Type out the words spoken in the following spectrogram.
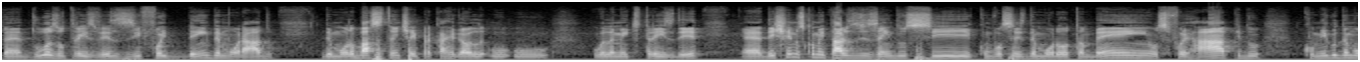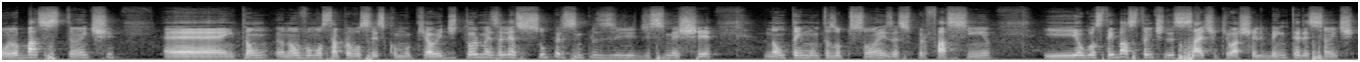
é, duas ou três vezes e foi bem demorado. Demorou bastante aí para carregar o, o, o elemento 3D. É, deixe aí nos comentários dizendo se com vocês demorou também ou se foi rápido. Comigo demorou bastante. É, então eu não vou mostrar para vocês como que é o editor, mas ele é super simples de, de, se mexer. Não tem muitas opções, é super facinho. E eu gostei bastante desse site aqui, eu achei ele bem interessante.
